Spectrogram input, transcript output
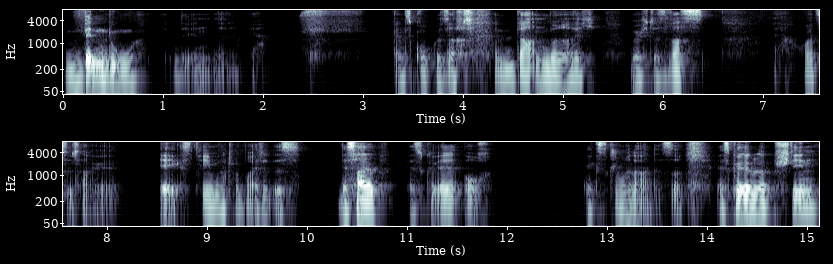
wenn du in den äh, ganz grob gesagt, Datenbereich möchtest, was ja, heutzutage extrem weit verbreitet ist. Weshalb SQL auch extrem relevant ist. So, SQL bleibt stehen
